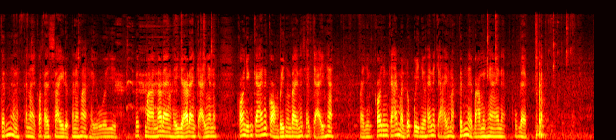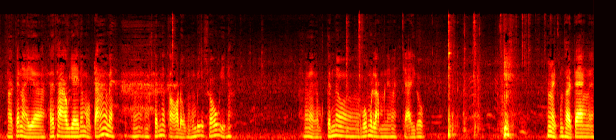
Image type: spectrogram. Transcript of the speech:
kính này này cái này có thể xây được anh em ha hiệu cái gì. Mà nó đang hiện giờ đang chạy nha có những cái nó còn pin trong đây nó sẽ chạy ha. Và những có những cái mình đút pin như thế nó chạy mặt kính này 32 nè cũng đẹp. Rồi cái này à, thể thao dây nó màu trắng nè. Mặt kính nó to đùng không biết số gì ha. Cái này là một kính nó 45 nè mà chạy luôn. Cái này cũng thời trang nè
